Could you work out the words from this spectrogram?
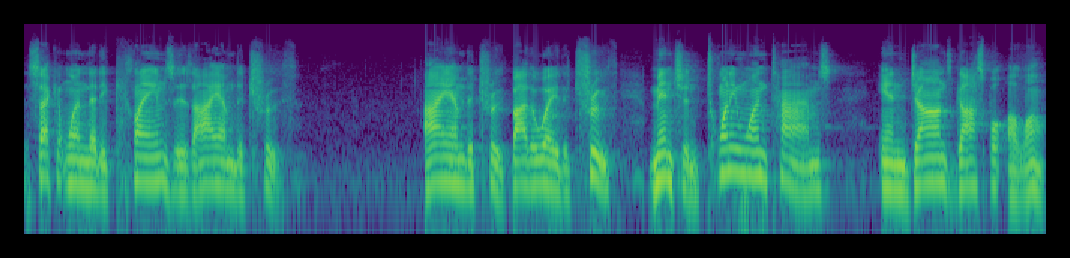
The second one that he claims is I am the truth. I am the truth. By the way, the truth mentioned 21 times in John's gospel alone,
